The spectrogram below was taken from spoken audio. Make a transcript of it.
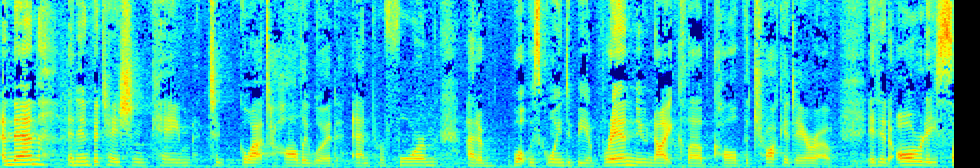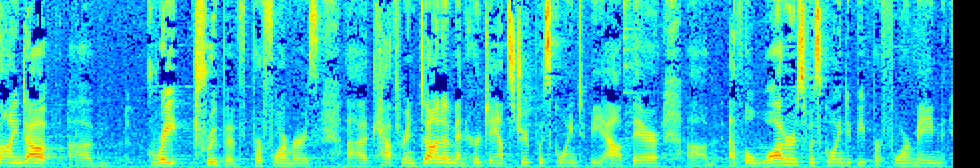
And then an invitation came to go out to Hollywood and perform at a, what was going to be a brand new nightclub called the Trocadero. It had already signed up um, great troupe of performers. Uh, Katherine Dunham and her dance troupe was going to be out there. Um, Ethel Waters was going to be performing.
